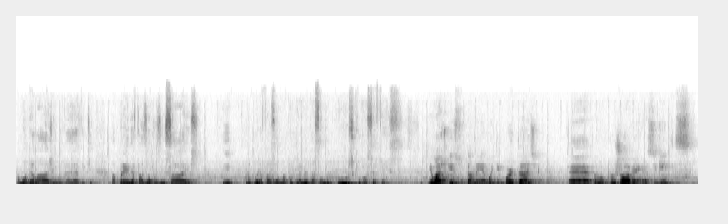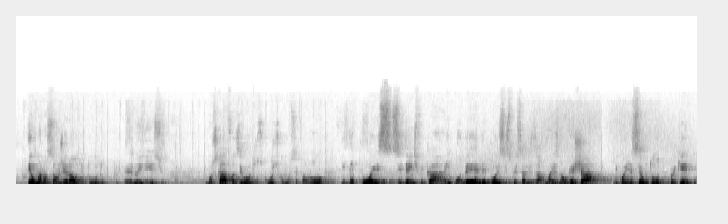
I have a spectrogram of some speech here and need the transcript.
a modelagem do Revit, aprenda a fazer outros ensaios e procura fazer uma complementação do curso que você fez. Eu acho que isso também é muito importante é, para o jovem é o seguinte, ter uma noção geral de tudo é, no início, buscar fazer outros cursos, como você falou, e depois se identificar e poder depois se especializar, mas não deixar de conhecer o todo, porque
